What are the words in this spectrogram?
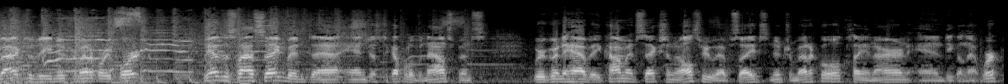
Welcome back to the NutriMedical Report. We have this last segment uh, and just a couple of announcements. We're going to have a comment section on all three websites NutriMedical, Clay and Iron, and Deagle Network.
